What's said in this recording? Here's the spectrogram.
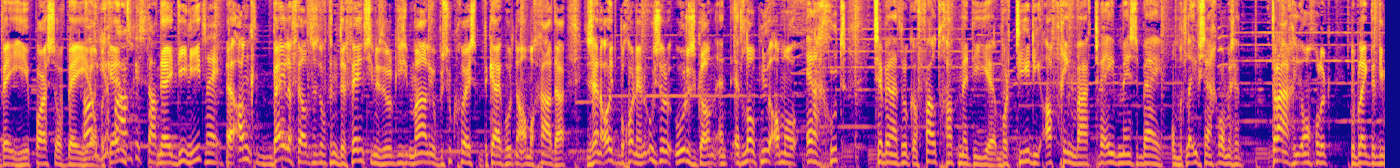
ben je hier pas of ben je hier Oh, al bekend? Ank is dat. Nee, die niet. Eh, Ank Bijleveld is natuurlijk een defensie natuurlijk. Die is in Mali op bezoek geweest om te kijken hoe het nou allemaal gaat daar. Ze zijn ooit begonnen in Oeruzgan en het loopt nu allemaal erg goed. Ze hebben natuurlijk een fout gehad met die eh, mortier die afging... waar twee mensen bij om het leven zijn gekomen. Is een tragisch ongeluk. Toen bleek dat die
